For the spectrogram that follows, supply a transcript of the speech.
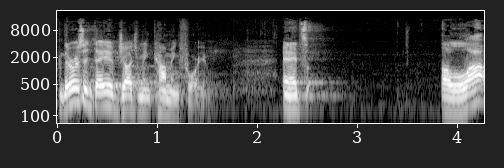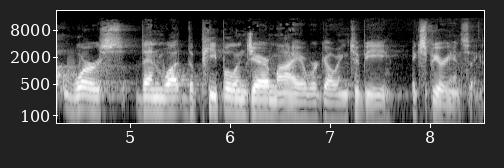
there is a day of judgment coming for you. And it's a lot worse than what the people in Jeremiah were going to be experiencing.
